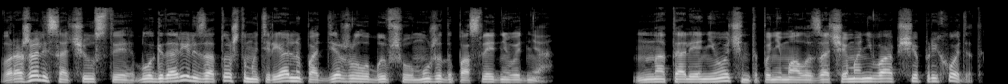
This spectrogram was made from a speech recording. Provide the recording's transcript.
Выражали сочувствие, благодарили за то, что материально поддерживала бывшего мужа до последнего дня. Наталья не очень-то понимала, зачем они вообще приходят.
